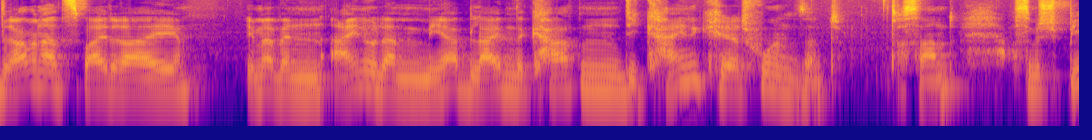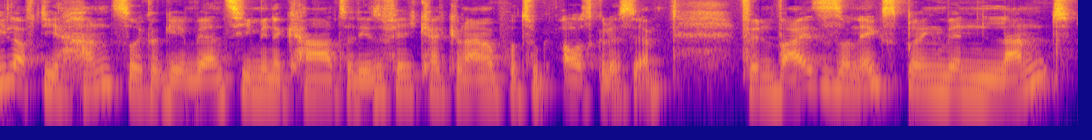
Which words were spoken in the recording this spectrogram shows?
302.3. Immer wenn ein oder mehr bleibende Karten, die keine Kreaturen sind, interessant, aus dem Spiel auf die Hand zurückgegeben werden, ziehen wir eine Karte. Diese Fähigkeit kann einmal pro Zug ausgelöst werden. Für ein weißes und X bringen wir ein Land,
